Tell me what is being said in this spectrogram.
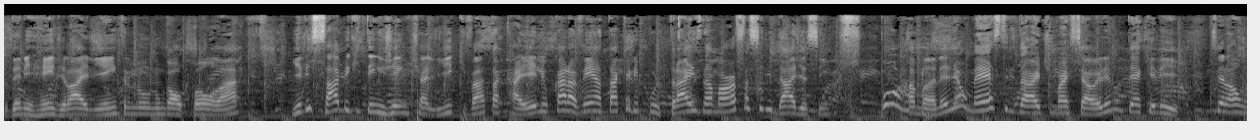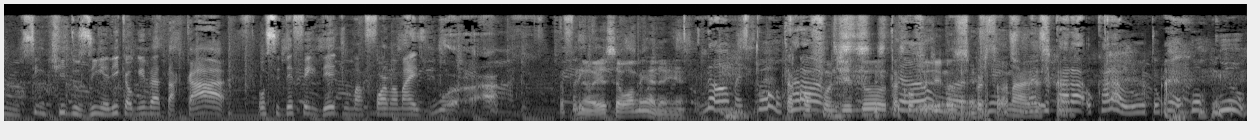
o Danny Hand lá, ele entra no, num galpão lá. E ele sabe que tem gente ali que vai atacar ele, o cara vem e ataca ele por trás na maior facilidade, assim. Porra, mano, ele é o mestre da arte marcial, ele não tem aquele, sei lá, um sentidozinho ali que alguém vai atacar ou se defender de uma forma mais. Eu falei, Não, esse é o Homem-Aranha. não, mas pô, o Tá cara. confundido- tá confundindo os personagens, mas o cara, cara. o cara luta, o, Go- o Goku,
